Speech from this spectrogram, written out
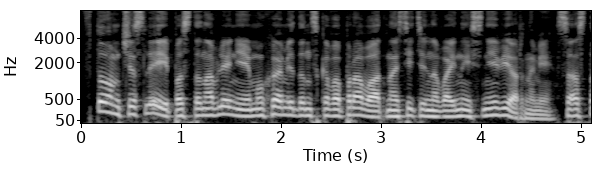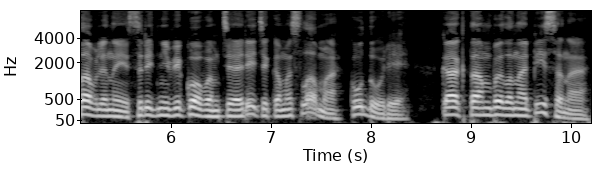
в том числе и постановление мухаммеданского права относительно войны с неверными, составленные средневековым теоретиком ислама Кудури – как там было написано,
